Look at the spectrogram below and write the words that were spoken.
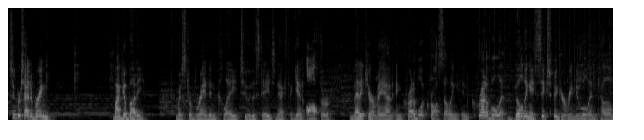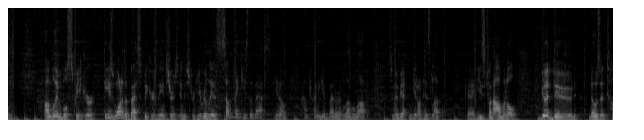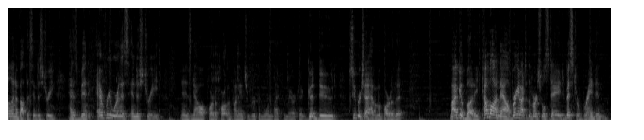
Super excited to bring my good buddy, Mr. Brandon Clay, to the stage next. Again, author, Medicare man, incredible at cross selling, incredible at building a six figure renewal income, unbelievable speaker. He's one of the best speakers in the insurance industry. He really is. Some think he's the best. You know, I'm trying to get better and level up. So maybe I can get on his level. Okay. He's phenomenal. Good dude, knows a ton about this industry, has been everywhere in this industry, and is now a part of Heartland Financial Group and One Life America. Good dude. Super excited to have him a part of it. My good buddy. Come on now, bring him out to the virtual stage, Mr. Brandon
